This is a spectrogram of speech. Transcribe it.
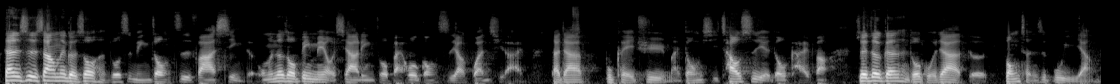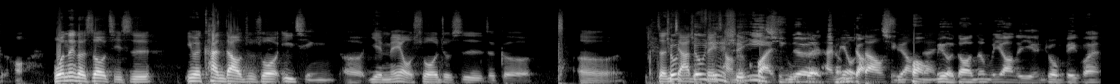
但是事实上，那个时候很多是民众自发性的。我们那时候并没有下令说百货公司要关起来，大家不可以去买东西，超市也都开放。所以这跟很多国家的封城是不一样的哈。不过那个时候其实因为看到就是说疫情呃也没有说就是这个呃增加的非常的快速，对，还没有到情况没有到那么样的严重悲观，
